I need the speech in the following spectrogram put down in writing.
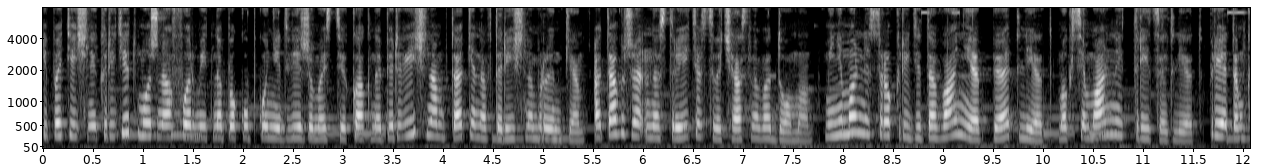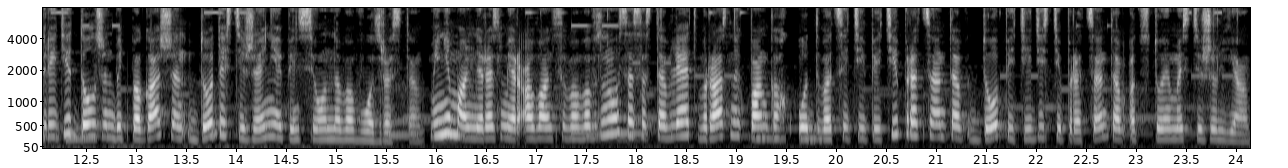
Ипотечный кредит можно оформить на покупку недвижимости как на первичном, так и на вторичном рынке, а также на строительство частного дома. Минимальный срок кредитования 5 лет, максимальный 30 лет. При этом кредит должен быть погашен до достижения пенсионного возраста. Минимальный размер авансового взноса составляет в разных банках от 25% до 50% от стоимости жилья.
